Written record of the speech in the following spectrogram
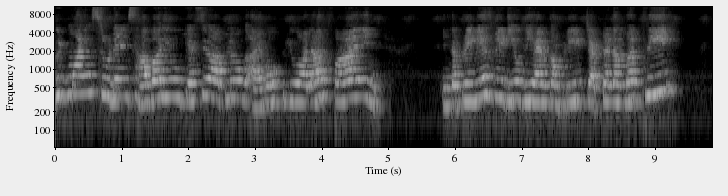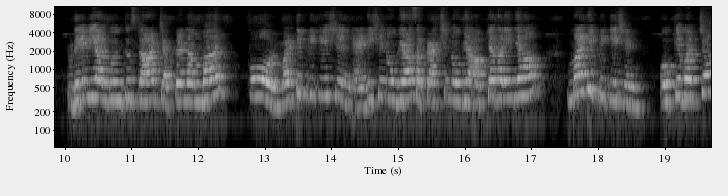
Good morning students how are you कैसे हो आप लोग? I hope you all are fine in the previous video we have complete chapter number three today we are going to start chapter number four multiplication addition हो गया सब्ट्रैक्शन हो गया. अब क्या करेंगे हम? मल्टीप्लीकेशन ओके बच्चों?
